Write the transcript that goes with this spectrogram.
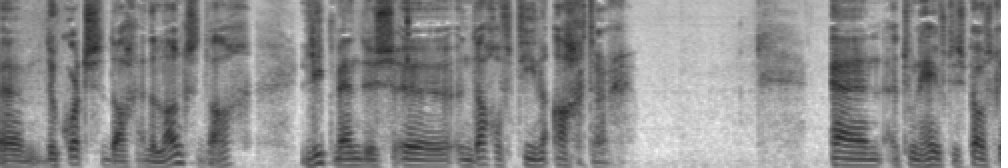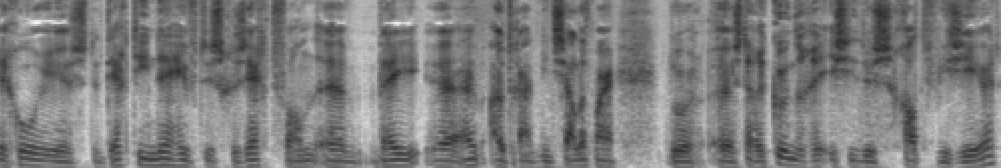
um, de kortste dag en de langste dag... liep men dus een dag of tien achter... En toen heeft dus paus Gregorius XIII heeft dus gezegd van... Uh, wij, uh, uiteraard niet zelf, maar door uh, sterrenkundigen is hij dus geadviseerd...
